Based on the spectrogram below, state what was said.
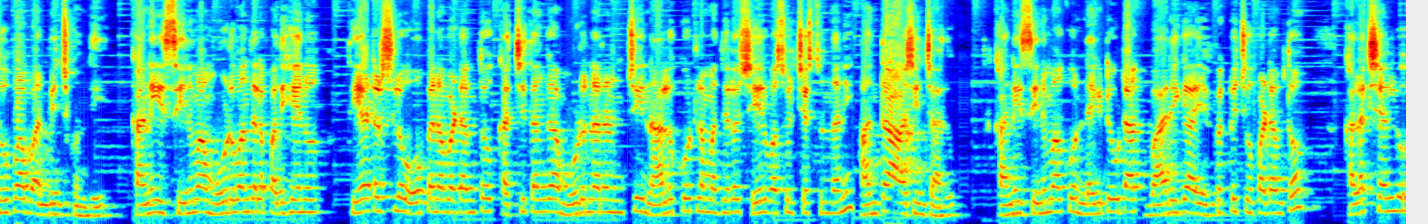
సూపాబ్ అనిపించుకుంది. కానీ ఈ సినిమా మూడు వందల పదిహేను థియేటర్స్లో ఓపెన్ అవ్వడంతో ఖచ్చితంగా మూడున్నర నుంచి నాలుగు కోట్ల మధ్యలో షేర్ వసూలు చేస్తుందని అంతా ఆశించారు. కానీ సినిమాకు నెగిటివ్ టాక్ భారీగా ఎఫెక్ట్ చూపడంతో కలెక్షన్లు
